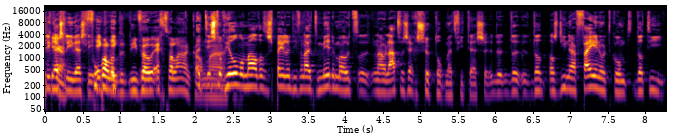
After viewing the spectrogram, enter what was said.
Wesley, keer. Wesley, Wesley. Voetballend het niveau echt wel aan kan. het is eh. toch heel normaal dat een speler die vanuit de middenmoot, eh, nou laten we zeggen subtop met Vitesse, de- de- dat als die naar Feyenoord komt, dat die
